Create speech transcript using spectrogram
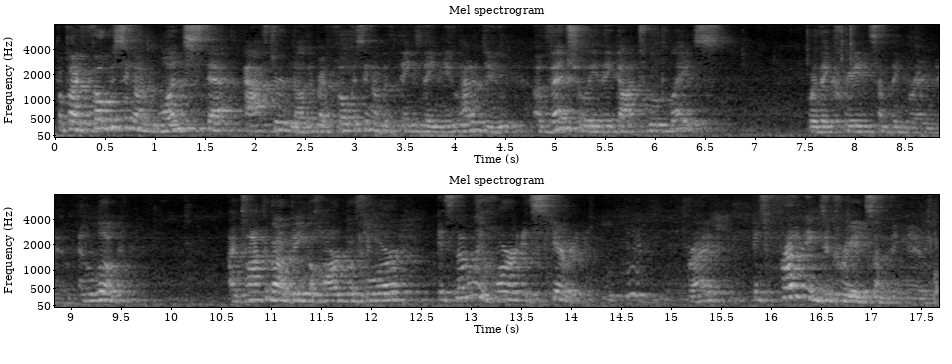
But by focusing on one step after another, by focusing on the things they knew how to do, eventually they got to a place where they created something brand new. And look, I talked about being hard before. It's not only hard, it's scary, right? It's frightening to create something new.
